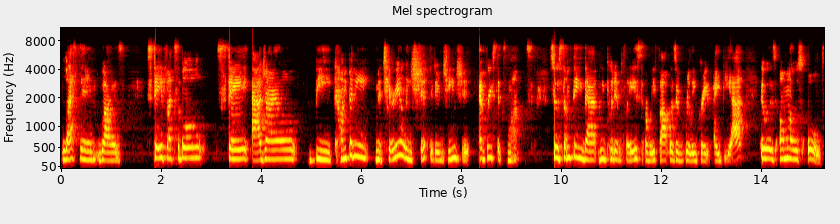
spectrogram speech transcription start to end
lesson was stay flexible, stay agile. The company materially shifted and changed it every six months. So something that we put in place or we thought was a really great idea, it was almost old.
